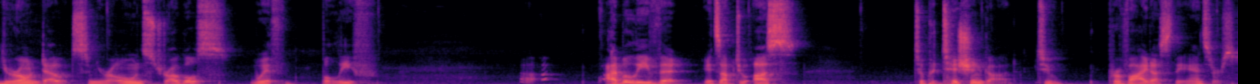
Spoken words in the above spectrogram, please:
your own doubts and your own struggles with belief. Uh, I believe that it's up to us to petition God to provide us the answers.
